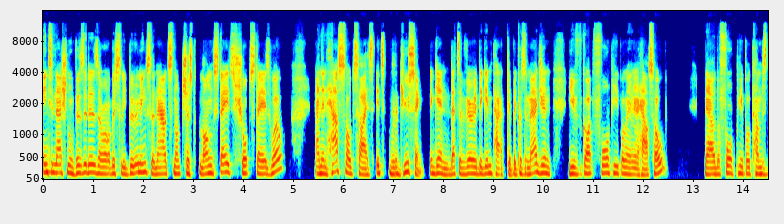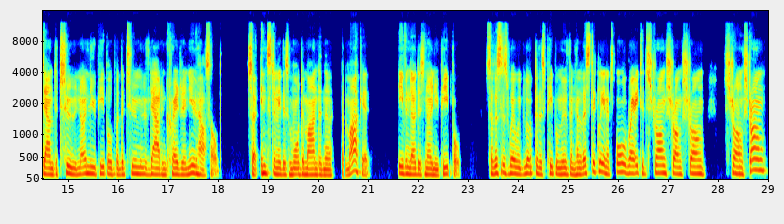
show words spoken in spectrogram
International visitors are obviously booming. So now it's not just long stay it's short stay as well. And then household size it's reducing. Again that's a very big impactor because imagine you've got four people in a household. Now the four people comes down to two no new people but the two moved out and created a new household so instantly there's more demand in the, the market, even though there's no new people. So this is where we've looked at this people movement holistically, and it's all rated strong, strong, strong, strong, strong.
